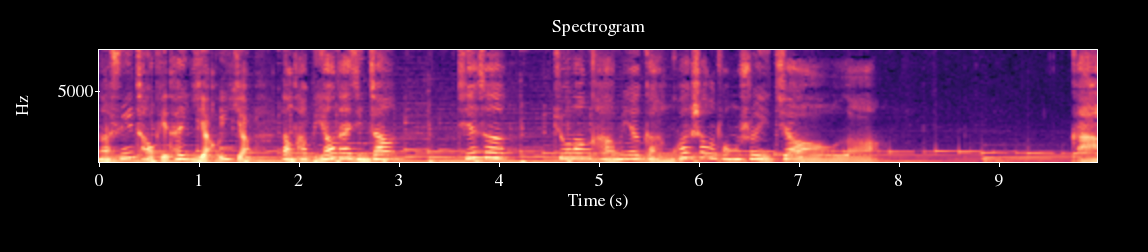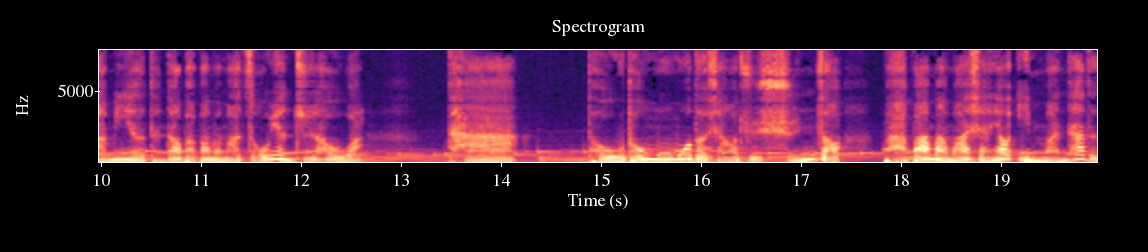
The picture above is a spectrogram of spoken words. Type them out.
拿薰衣草给他咬一咬，让他不要太紧张。接着就让卡米尔赶快上床睡觉了。卡米尔等到爸爸妈妈走远之后啊，他偷偷摸摸的想要去寻找。爸爸妈妈想要隐瞒他的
